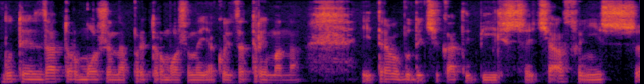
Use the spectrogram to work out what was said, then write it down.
бути заторможена, приторможена, якось затримана. І треба буде чекати більше часу, ніж е,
